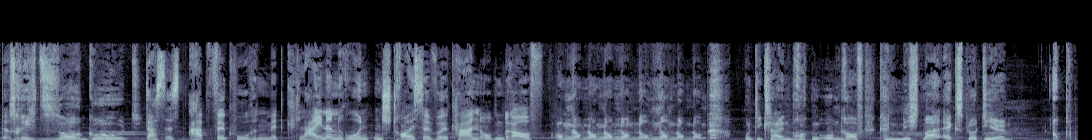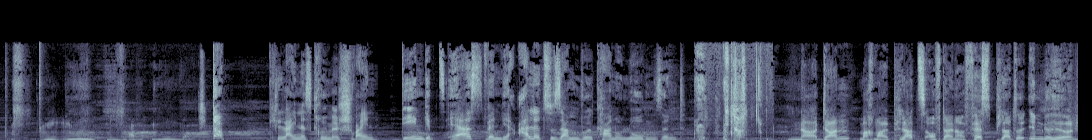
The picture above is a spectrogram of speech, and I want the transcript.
das riecht so gut. Das ist Apfelkuchen mit kleinen ruhenden Streuselvulkanen obendrauf. Om nom nom nom nom nom nom nom nom. Und die kleinen Brocken obendrauf können nicht mal explodieren. Stopp! Kleines Krümelschwein. Den gibt's erst, wenn wir alle zusammen Vulkanologen sind. Na dann, mach mal Platz auf deiner Festplatte im Gehirn.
